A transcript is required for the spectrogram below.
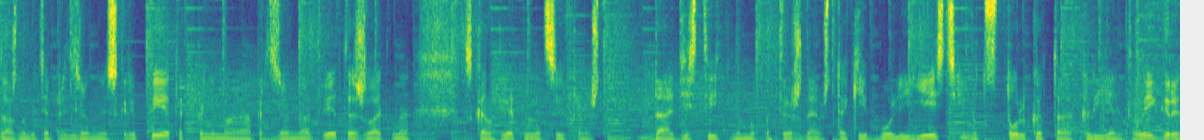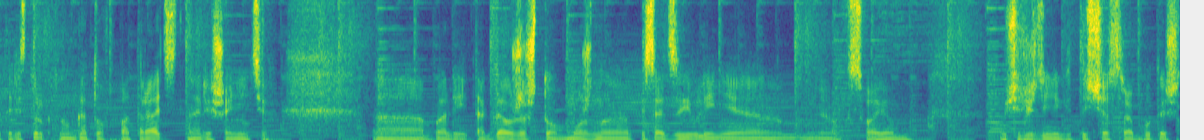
Должны быть определенные скрипты, я так понимаю, определенные ответы, желательно с конкретными цифрами, что да, действительно, мы подтверждаем, что такие боли есть, и вот столько-то клиент выиграет, или столько-то он готов потратить на решение этих э, болей. Тогда уже что? Можно писать заявление в своем учреждении, где ты сейчас работаешь,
